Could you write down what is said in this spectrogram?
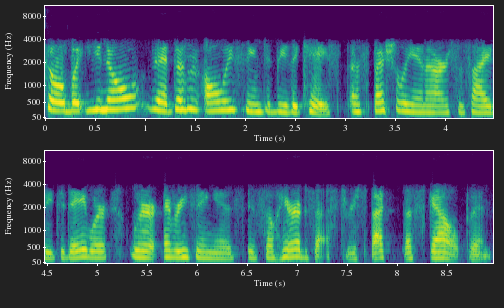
so. so. but you know that doesn't always seem to be the case, especially in our society today, where where everything is is so hair obsessed. Respect the scalp, and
